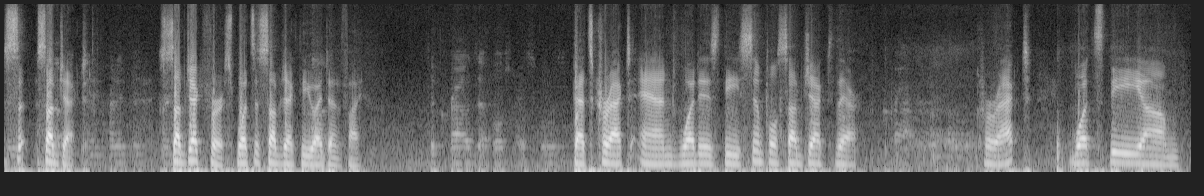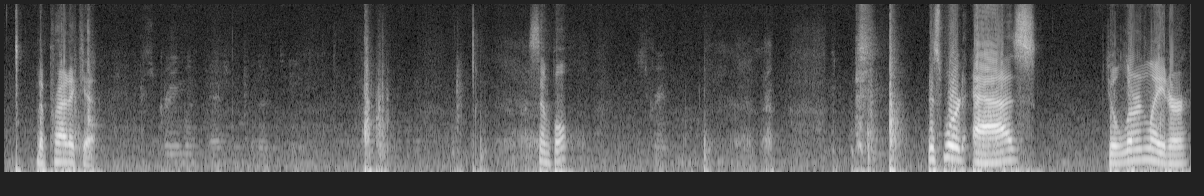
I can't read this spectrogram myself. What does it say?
Su- subject. Subject first. What's a subject that you identify? The crowds at both high schools. That's correct. And what is the simple subject there? Crowd. Correct. What's the um, the predicate? Scream with passion for their team. Simple. This word as, you'll learn later,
